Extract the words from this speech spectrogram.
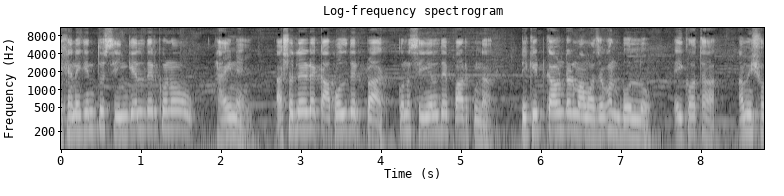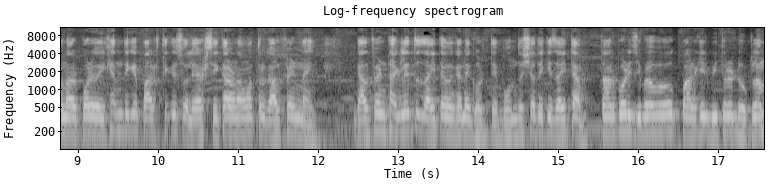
এখানে কিন্তু সিঙ্গেলদের কোনো ঠাই নাই। আসলে এটা কাপলদের পার্ক কোনো সিঙ্গেলদের পার্ক না। টিকিট কাউন্টার মামা যখন বলল, এই কথা, আমি শোনার পরে ওইখান থেকে পার্ক থেকে চলে আসছি, কারণ আমার তো গার্লফ্রেন্ড নাই। গার্লফ্রেন্ড থাকলে তো যাইতাম এখানে ঘুরতে, বন্ধুর সাথে কি যাইতাম? তারপরে যেভাবে হোক পার্কের ভিতরে ঢুকলাম,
